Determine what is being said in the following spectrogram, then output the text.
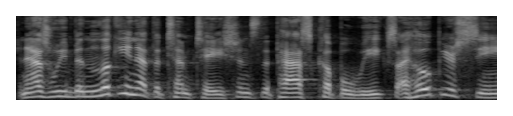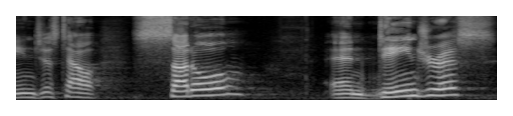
And as we've been looking at the temptations the past couple weeks, I hope you're seeing just how subtle and dangerous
